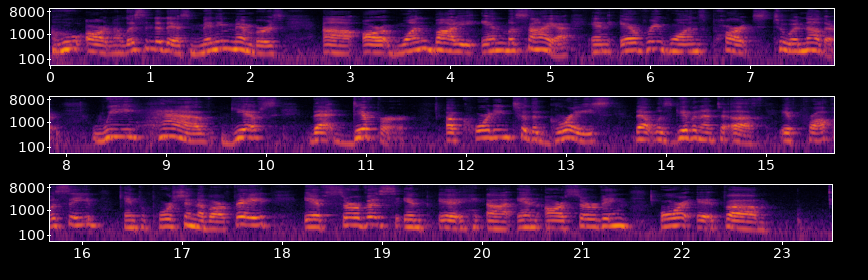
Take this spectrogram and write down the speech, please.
who are, now listen to this, many members uh, are one body in Messiah, and everyone's parts to another. We have gifts that differ according to the grace that was given unto us. If prophecy in proportion of our faith, if service in uh, in our serving, or if um,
